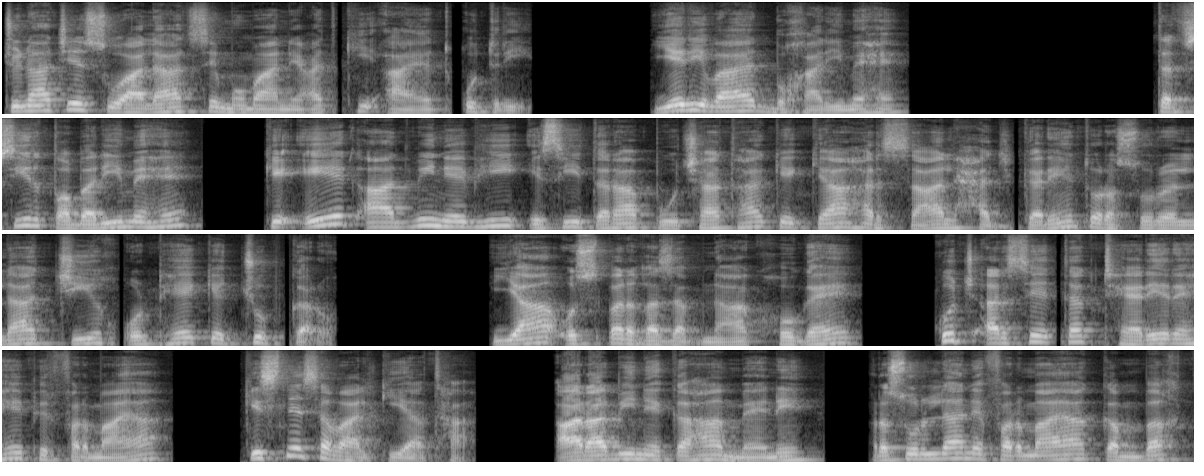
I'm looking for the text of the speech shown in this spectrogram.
چنانچہ سوالات سے ممانعت کی آیت اتری۔ یہ روایت بخاری میں ہے۔ تفسیر قبری میں ہے کہ ایک آدمی نے بھی اسی طرح پوچھا تھا کہ کیا ہر سال حج کریں تو رسول اللہ چیخ اٹھے کہ چپ کرو؟ یا اس پر غضبناک ہو گئے؟ کچھ عرصے تک ٹھہرے رہے، پھر فرمایا، کس نے سوال کیا تھا؟ آرابی نے کہا، میں نے۔ رسول اللہ نے فرمایا کمبخت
